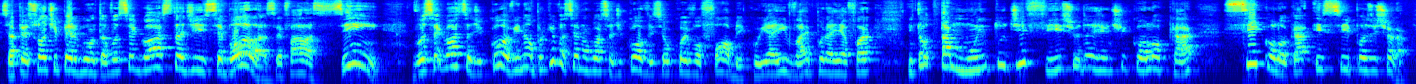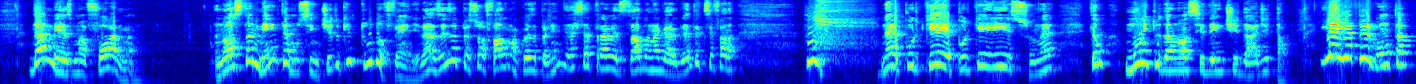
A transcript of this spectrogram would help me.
Se a pessoa te pergunta, você gosta de cebola? Você fala sim. Você gosta de couve? Não. Por que você não gosta de couve? Seu coivofóbico. E aí vai por aí afora. Então tá muito difícil da gente colocar, se colocar e se posicionar. Da mesma forma, nós também temos sentido que tudo ofende. Né? Às vezes a pessoa fala uma coisa pra gente, desce atravessado na garganta que você fala. Né? Por quê? Por que isso? Né? Então, muito da nossa identidade e tal. E aí a pergunta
